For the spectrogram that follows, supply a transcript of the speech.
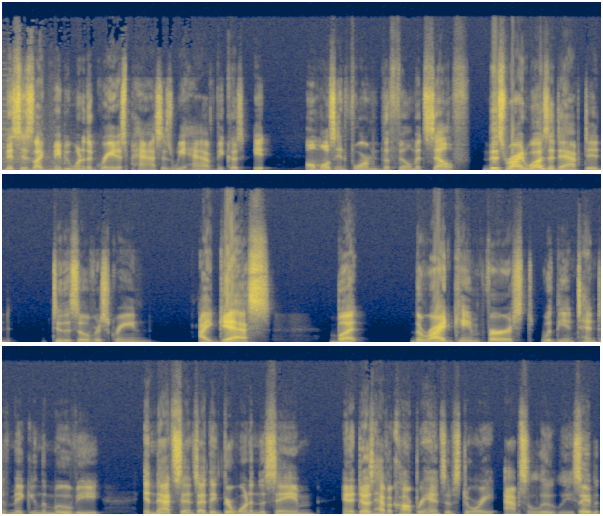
this is like maybe one of the greatest passes we have because it almost informed the film itself. This ride was adapted to the silver screen, I guess, but the ride came first with the intent of making the movie. In that sense, I think they're one and the same, and it does have a comprehensive story, absolutely. So they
